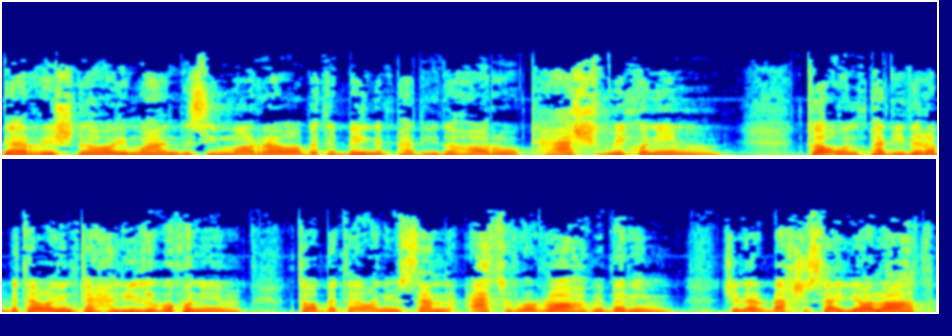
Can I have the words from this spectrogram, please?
در رشته های مهندسی ما روابط بین پدیده ها رو کشف می‌کنیم تا اون پدیده را بتوانیم تحلیل بکنیم تا بتوانیم صنعت رو راه ببریم چه در بخش سیالات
